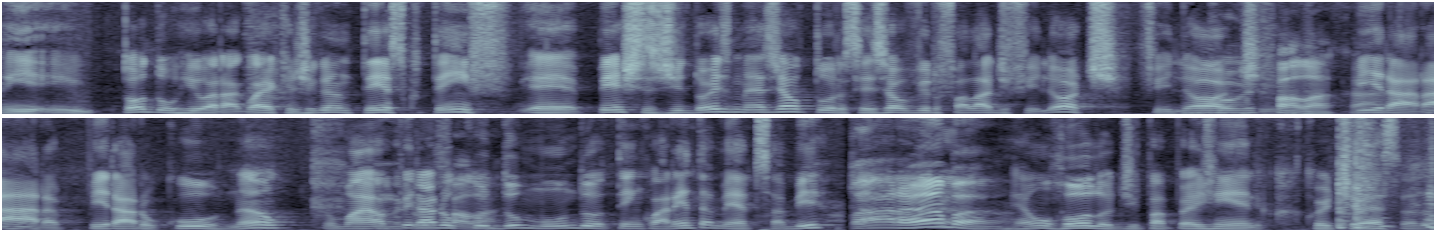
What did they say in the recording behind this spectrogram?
e, e todo o rio Araguaia, que é gigantesco, tem é, peixes de 2 metros de altura. Vocês já ouviram falar de filhote? Filhote, falar, cara. pirarara, pirarucu. Não, o maior pirarucu do mundo tem 40 metros, sabia? Caramba! É um rolo de papel higiênico. Curtiu essa? Não?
